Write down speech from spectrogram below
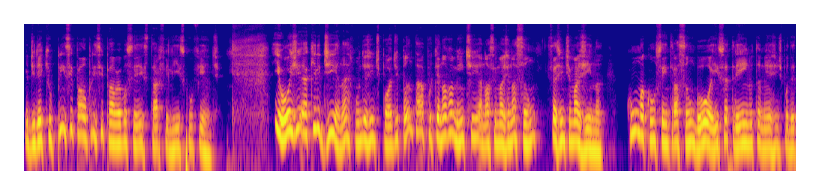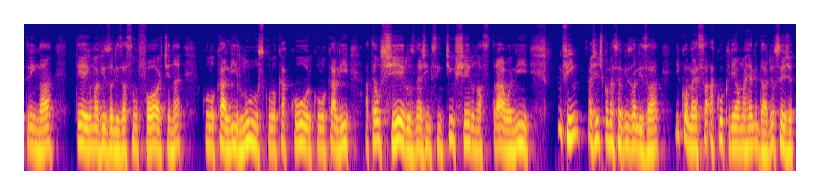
eu diria que o principal, o principal é você estar feliz, confiante. E hoje é aquele dia, né, onde a gente pode plantar, porque novamente a nossa imaginação, se a gente imagina com uma concentração boa, isso é treino também, a gente poder treinar, ter aí uma visualização forte, né? Colocar ali luz, colocar cor, colocar ali até os cheiros, né? A gente sentir o cheiro no astral ali. Enfim, a gente começa a visualizar e começa a co-criar uma realidade. Ou seja,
